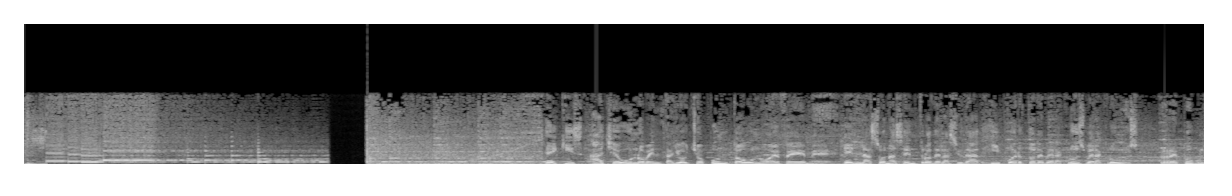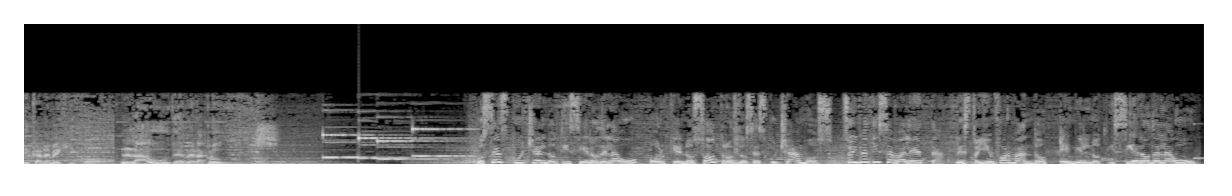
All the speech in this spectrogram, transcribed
XHU 98.1 FM, en la zona centro de la ciudad y puerto de Veracruz, Veracruz, República de México, la U de Veracruz. Usted escucha el noticiero de la U porque nosotros los escuchamos. Soy Betty Zabaleta. Le estoy informando en el noticiero de la U.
